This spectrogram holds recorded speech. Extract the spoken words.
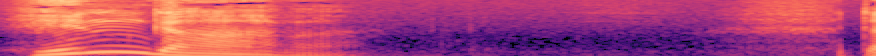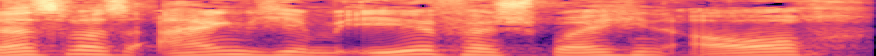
Hingabe. Das, was eigentlich im Eheversprechen auch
